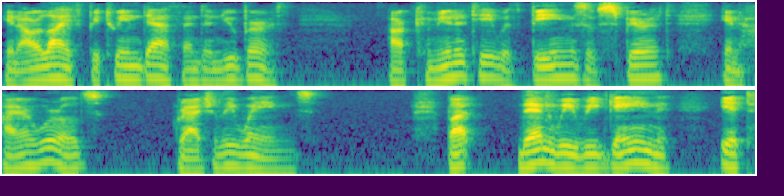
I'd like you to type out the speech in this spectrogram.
In our life between death and a new birth, our community with beings of spirit in higher worlds gradually wanes. But then we regain it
